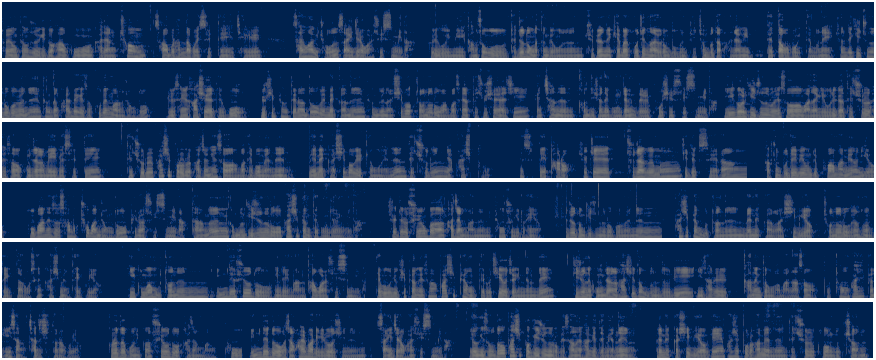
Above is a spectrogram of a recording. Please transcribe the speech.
소형 평수이기도 하고 가장 처음 사업을 한다고 했을 때 제일 사용하기 좋은 사이즈라고 할 수 있습니다. 그리고 이미 강서구 대조동 같은 경우는 주변의 개발 호재나 이런 부분들이 전부 다 반영이 됐다고 보기 때문에 현재 기준으로 보면은 평당 800에서 900만 원 정도를 생각하셔야 되고 60평대라도 매매가는 평균 한 10억 전후로 한번 생각해 주셔야지 괜찮은 컨디션의 공장들을 보실 수 있습니다. 이걸 기준으로 해서 만약에 우리가 대출을 해서 공장을 매입했을 때 대출을 80%를 가정해서 한번 해보면은 매매가 10억일 경우에는 대출은 약 80% 했을 때 8억. 실제 투자금은 취득세랑 각종 부대 비용들 포함하면 2억 후반에서 3억 초반 정도 필요할 수 있습니다. 다음은 건물 기준으로 80평대 공장입니다. 실제로 수요가 가장 많은 평수기도 해요. 제조동 기준으로 보면은 80평부터는 매매가가 12억 전후로 형성돼 있다고 생각하시면 되고요. 이 구간부터는 임대 수요도 굉장히 많다고 할 수 있습니다. 대부분 60평에서 80평대로 지어져 있는데 기존에 공장을 하시던 분들이 이사를 가는 경우가 많아서 보통 80평 이상 찾으시더라고요. 그러다 보니까 수요도 가장 많고 임대도 가장 활발히 이루어지는 사이즈라고 할 수 있습니다. 여기서도 80% 기준으로 계산을 하게 되면은 매매가 12억에 80% 하면은 대출 9억 6천,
